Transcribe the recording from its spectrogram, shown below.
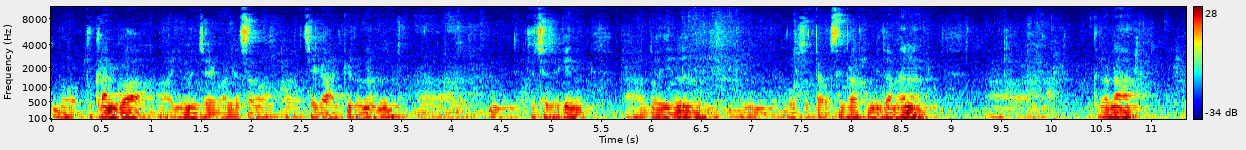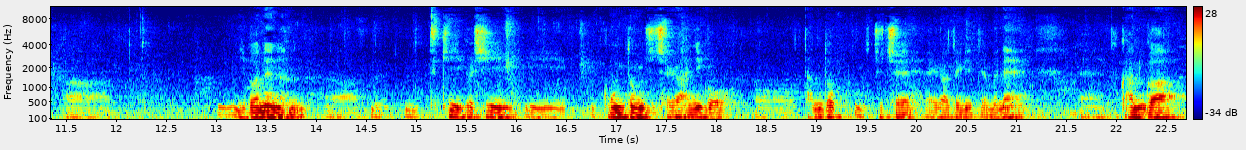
뭐 북한과 어, 이 문제에 관해서 어, 제가 알기로는 어, 음, 구체적인 어, 논의는 음, 없었다고 생각을 합니다만은 어, 그러나 어, 이번에는 어, 특히 이것이 이 공동 주체가 아니고 어, 단독 주체가 되기 때문에 에, 북한과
